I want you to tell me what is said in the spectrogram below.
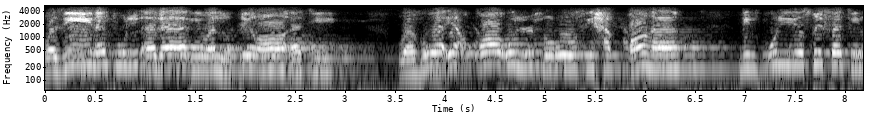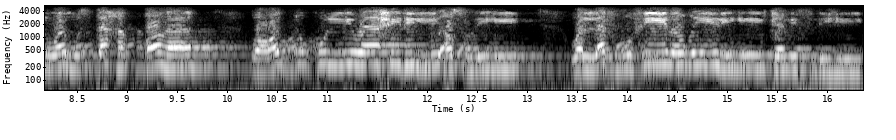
وزينة الأداء والقراءة وهو إعطاء الحروف حقها من كل صفة ومستحقها ورد كل واحد لأصله واللفظ في نظيره كمثله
